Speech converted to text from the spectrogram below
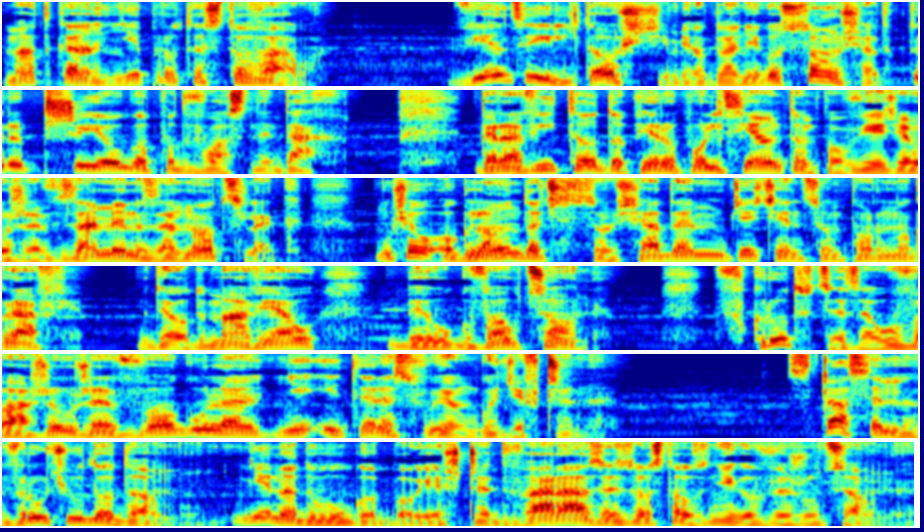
Matka nie protestowała. Więcej litości miał dla niego sąsiad, który przyjął go pod własny dach. Garavito dopiero policjantom powiedział, że w zamian za nocleg musiał oglądać z sąsiadem dziecięcą pornografię. Gdy odmawiał, był gwałcony. Wkrótce zauważył, że w ogóle nie interesują go dziewczyny. Z czasem wrócił do domu. Nie na długo, bo jeszcze dwa razy został z niego wyrzucony.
